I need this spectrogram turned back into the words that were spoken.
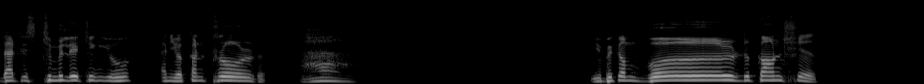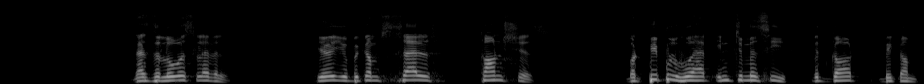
that is stimulating you and you're controlled. Ah. You become world conscious. That's the lowest level. Here you become self conscious. But people who have intimacy with God become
